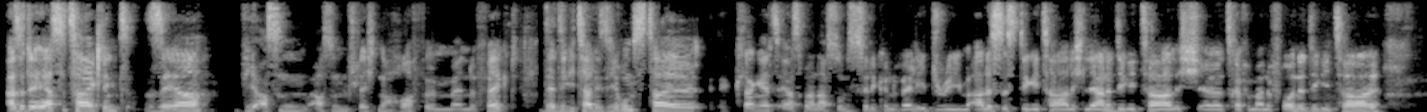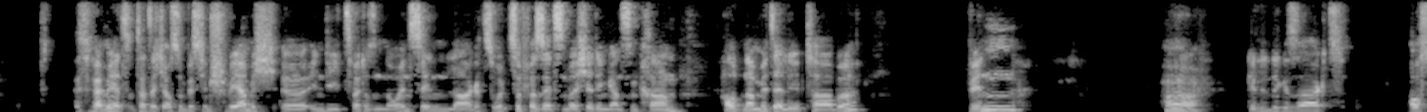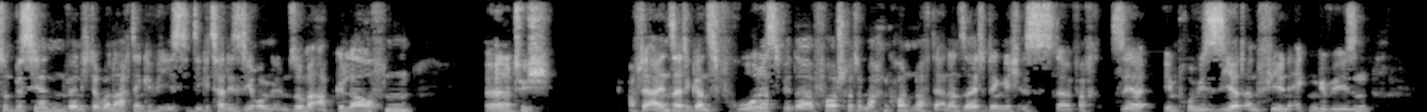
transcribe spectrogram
also der erste Teil klingt sehr wie aus einem, aus einem schlechten Horrorfilm im Endeffekt. Der Digitalisierungsteil klang jetzt erstmal nach so einem Silicon Valley Dream. Alles ist digital, ich lerne digital, ich äh, treffe meine Freunde digital. Es fällt mir jetzt tatsächlich auch so ein bisschen schwer, mich äh, in die 2019-Lage zurückzuversetzen, weil ich ja den ganzen Kram hautnah miterlebt habe. Bin, huh, gelinde gesagt, auch so ein bisschen, wenn ich darüber nachdenke, wie ist die Digitalisierung in Summe abgelaufen, äh, natürlich auf der einen Seite ganz froh, dass wir da Fortschritte machen konnten. Auf der anderen Seite denke ich, ist es da einfach sehr improvisiert an vielen Ecken gewesen.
